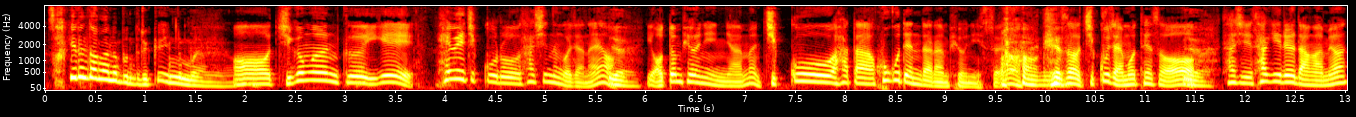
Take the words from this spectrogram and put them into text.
사기를 당하는 분들이 꽤 있는 모양이에요. 어, 지금은 그 이게 해외 직구로 사시는 거잖아요. 예. 이 어떤 표현이 있냐면 직구하다 호구된다라는 표현이 있어요. 아, 예. 그래서 직구 잘못해서 예. 사실 사기를 당하면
